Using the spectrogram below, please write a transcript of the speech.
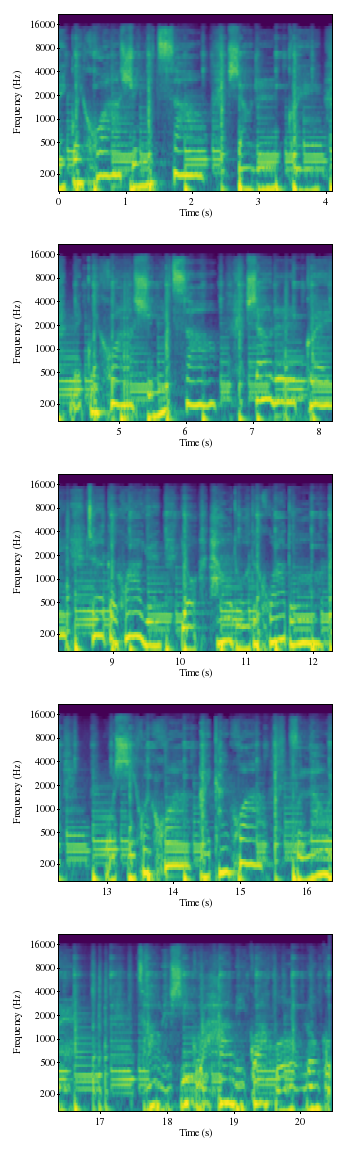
玫瑰花薰衣草向日葵玫瑰花薰衣草。哈密瓜、火龙果、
